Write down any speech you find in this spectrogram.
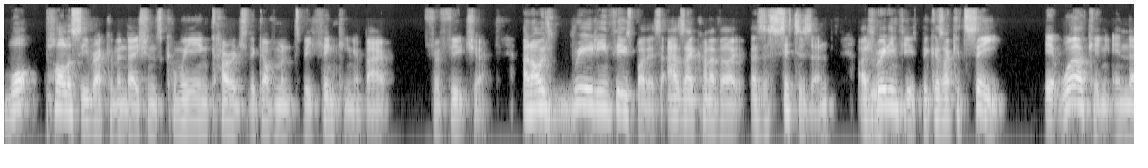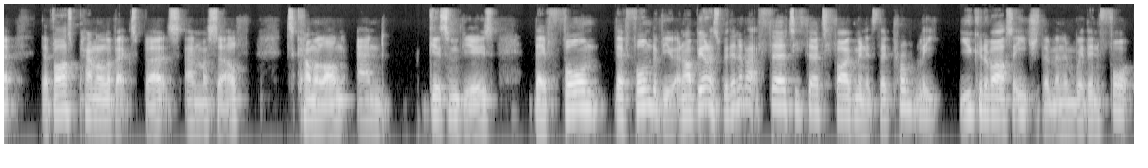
what policy recommendations can we encourage the government to be thinking about for future. And I was really enthused by this as I kind of like as a citizen. I was hmm. really enthused because I could see it working in the the vast panel of experts and myself to come along and give some views they've formed they've formed a view. And i'll be honest within about 30 35 minutes they probably you could have asked each of them and then within four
